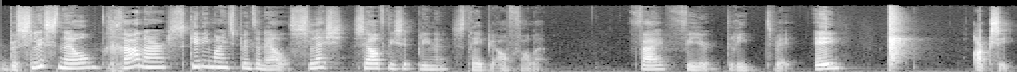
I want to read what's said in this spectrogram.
Beslis snel. Ga naar skinnyminds.nl slash zelfdiscipline afvallen. 5, 4, 3, 2, 1. Actie.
